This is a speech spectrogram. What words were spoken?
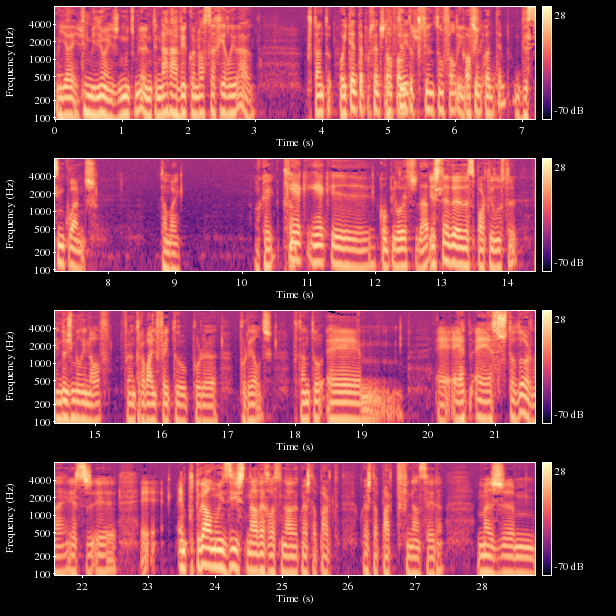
milhões, de milhões, de muitos milhões, não tem nada a ver com a nossa realidade. Portanto, 80% estão 80% falidos? 80% estão falidos. Ao fim de quanto tempo? De 5 anos. Também. Ok? Portanto, quem, é, quem é que compilou esses dados? Este é da, da Sport Illustrated, em 2009. Foi um trabalho feito por, uh, por eles. Portanto, é, é, é, é assustador, não é? Esse, é, é? Em Portugal não existe nada relacionado com esta parte, com esta parte financeira, mas, hum,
